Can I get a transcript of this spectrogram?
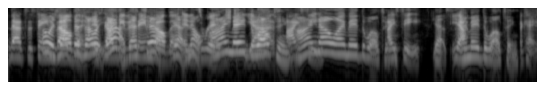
that's the oh, same oh, is velvet. that the velvet? It's got to yeah, be the same it. velvet, yeah, and no, it's ridged. I made the Yes, welting. I see. know I made the welting. I see. Yes, Yeah. I made the welting. Okay.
